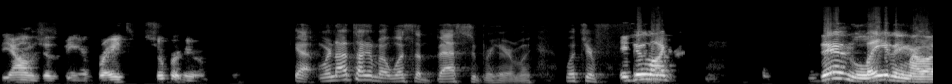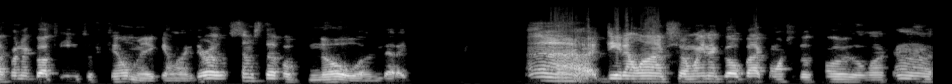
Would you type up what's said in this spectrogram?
beyond just being a great superhero. Yeah, we're not talking about what's the best superhero movie. What's your It's just like then later in my life when I got into filmmaking, like there are some stuff of Nolan that I uh, didn't like. So when I go back and watch those movies, I'm like, uh.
